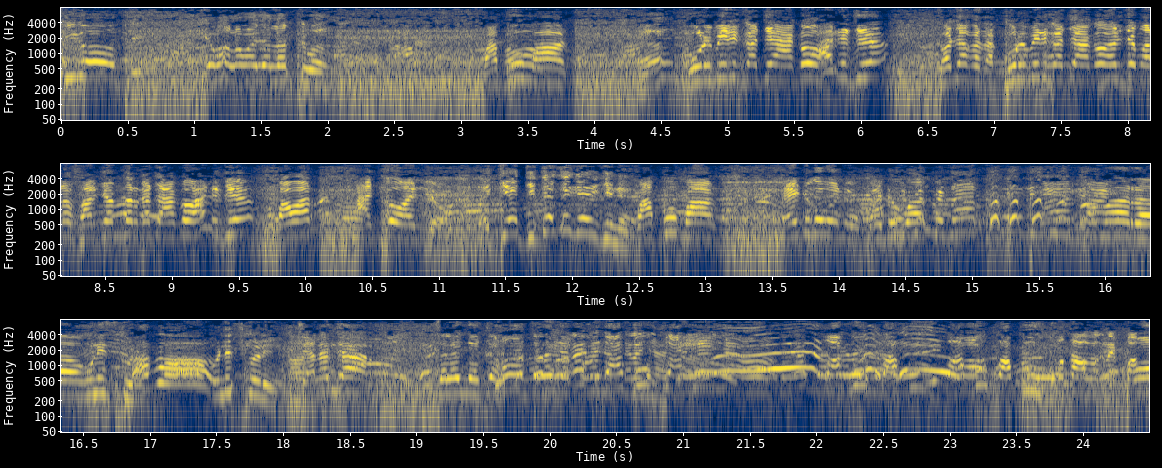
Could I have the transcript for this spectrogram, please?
কি গো? কে ভালো বাজালো একটু বল? বাপু ভাট হ্যাঁ? কাছে আগেও হারিয়েছে। সোজা কথা কুড়মির কাছে আগেও হারিয়েছে মানে সার্জনদের কাছে আগেও হারিয়েছে পাওয়ার আজকেও হারলো কে জিতেছে কে এখানে? বাপু ভাট এইটুকু বলো। আমার উনিশ কুড়ি। উনিশ কুড়ি। চ্যালেঞ্জার পাপু কথা বলে পাপু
